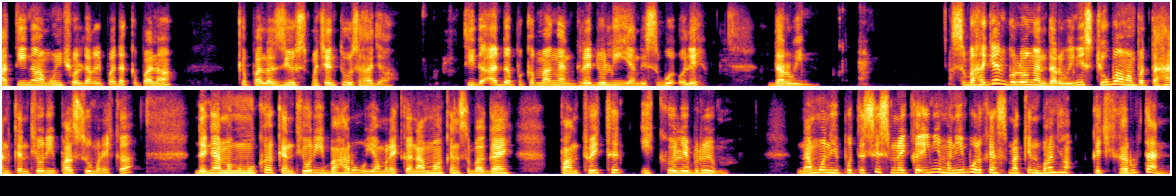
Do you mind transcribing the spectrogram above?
Athena muncul daripada kepala kepala Zeus macam tu sahaja. Tidak ada perkembangan gradually yang disebut oleh Darwin. Sebahagian golongan Darwinis cuba mempertahankan teori palsu mereka dengan mengemukakan teori baharu yang mereka namakan sebagai punctuated equilibrium. Namun hipotesis mereka ini menimbulkan semakin banyak kekarutan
